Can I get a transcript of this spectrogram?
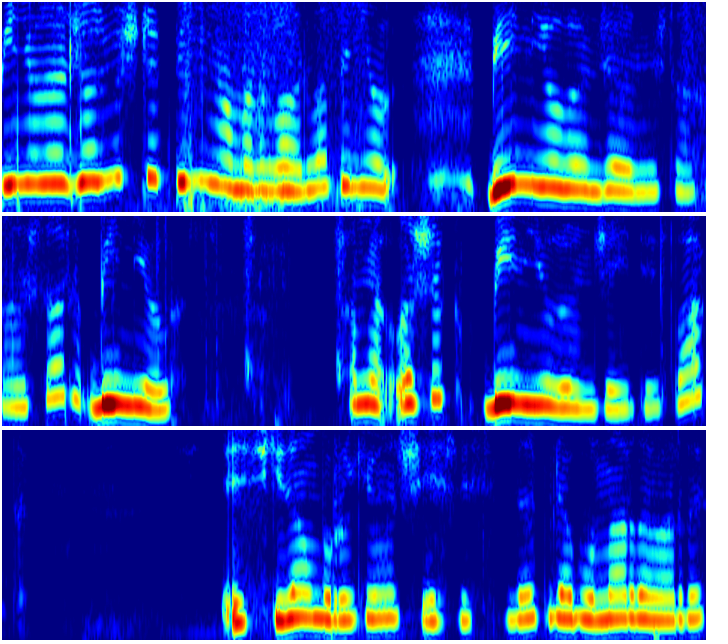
bin yıl önce ölmüştü bilmiyorum ben galiba bin yıl bin yıl önce ölmüştü arkadaşlar bin yıl tam yaklaşık bin yıl önceydi bak eskiden Brookhaven şehrisinde bile bunlar da vardı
